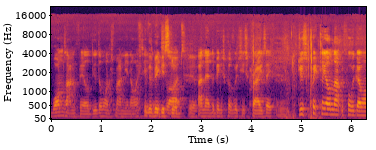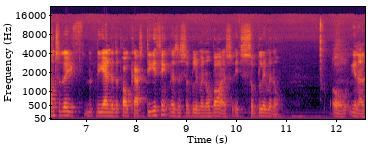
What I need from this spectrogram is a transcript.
One's Anfield, the other one's Man United. The biggest like- clubs, yeah. and they're the biggest club, which is crazy. Just quickly on that before we go on to the the end of the podcast, do you think there's a subliminal bias? It's subliminal, or you know,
